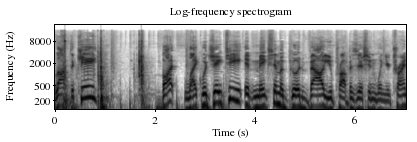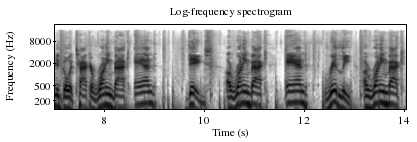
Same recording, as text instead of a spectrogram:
Lock the key. But like with JT, it makes him a good value proposition when you're trying to go attack a running back and Diggs, a running back and Ridley, a running back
